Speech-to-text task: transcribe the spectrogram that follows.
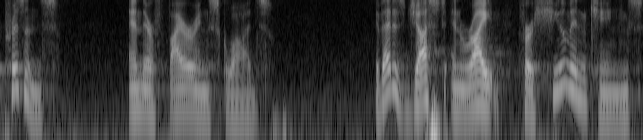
prisons, and their firing squads. If that is just and right for human kings,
